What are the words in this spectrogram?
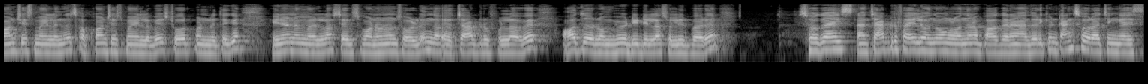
கான்ஷியஸ் மைண்ட்லேருந்து சப்கான்ஷியஸ் மைண்டில் போய் ஸ்டோர் பண்ணுறதுக்கு என்னென்ன மாதிரிலாம் ஸ்டெப்ஸ் பண்ணணும்னு சொல்லிட்டு இந்த சாப்டர் ஃபுல்லாகவே ஆத்தர் ரொம்பவே டீட்டெயிலாக சொல்லியிருப்பாரு. ஸோ கைஸ் நான் சாப்டர் ஃபைவ்ல வந்து உங்களை வந்து நான் பார்க்குறேன். அது வரைக்கும் தேங்க்ஸ் ஃபார் வாட்சிங் கைஸ்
